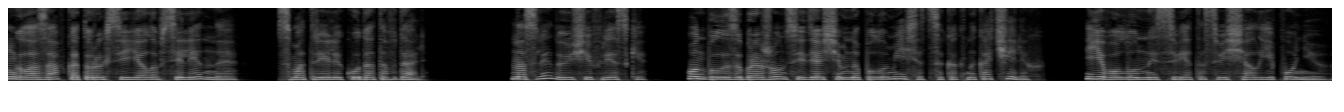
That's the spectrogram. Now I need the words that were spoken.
Глаза, в которых сияла Вселенная, смотрели куда-то вдаль. На следующей фреске он был изображен сидящим на полумесяце, как на качелях. Его лунный свет освещал Японию.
